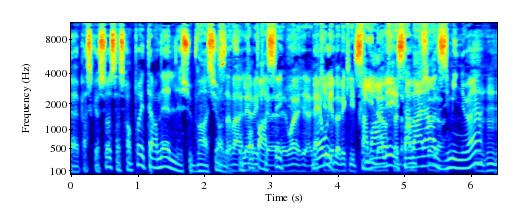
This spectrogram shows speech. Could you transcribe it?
Euh, parce que ça, ça sera pas éternel, les subventions. Ça va aller avec, ouais, ben oui, avec les prix. Ça va aller, ça va aller en diminuant, mm-hmm.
